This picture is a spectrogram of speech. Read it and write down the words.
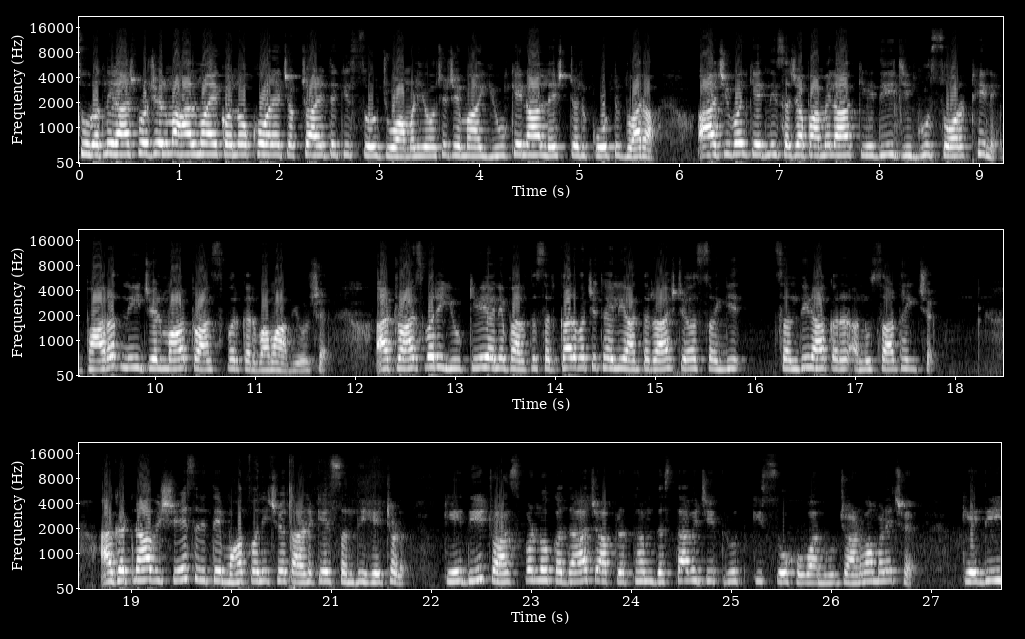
સુરતની રાજપુર જેલમાં હાલમાં એક અનોખો અને ચકચારિત કિસ્સો જોવા મળ્યો છે, જેમાં યુકેના લેસ્ટર કોર્ટ દ્વારા આજીવન કેદની સજા પામેલા કેદી જીગુ સોરઠીને ભારતની જેલમાં ટ્રાન્સફર કરવામાં આવ્યો છે. આ ટ્રાન્સફર યુકે અને ભારત સરકાર વચ્ચે થયેલી આંતરરાષ્ટ્રીય સંધિના કરાર અનુસાર થઈ છે. આ ઘટના વિશેષ રીતે મહત્વની છે, કારણ કે સંધિ હેઠળ કેદી ટ્રાન્સફરનો કદાચ આ પ્રથમ દસ્તાવેજીકૃત કિસ્સો હોવાનું જાણવા મળે છે. કેદી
